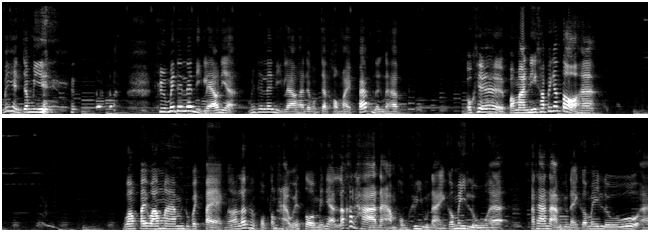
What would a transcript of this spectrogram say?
ไม่เห็นจะมี คือไม่ได้เล่นอีกแล้วเนี่ย ไม่ได้เล่นอีกแล้วฮะเดี๋ยวผมจัดของใหม่แป๊บหนึ่งนะครับ โอเค ประมาณนี้ครับไปกันต่อฮะ วางไปวางมามันดูแปลกๆเนาะแล้วผมต้องหาเวสโซนไหมเนี่ย แล้วคาถาหนามผมคืออยู่ไหนก็ไม่รู้ฮะคาถาหนามอยู่ไหนก็ไม่รู้อะ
